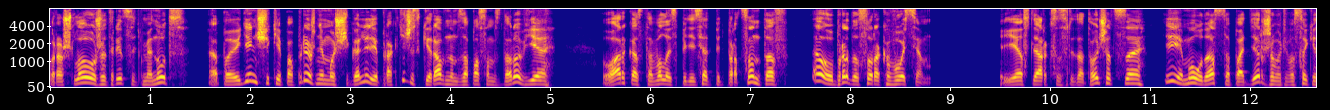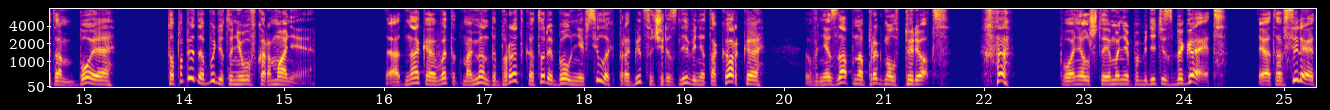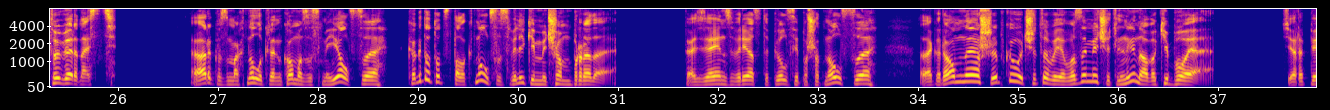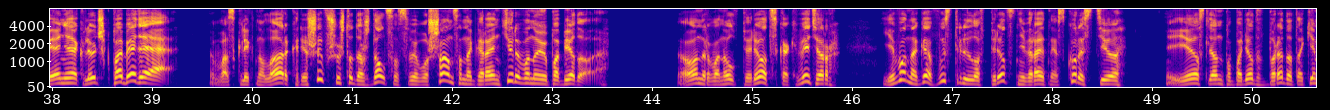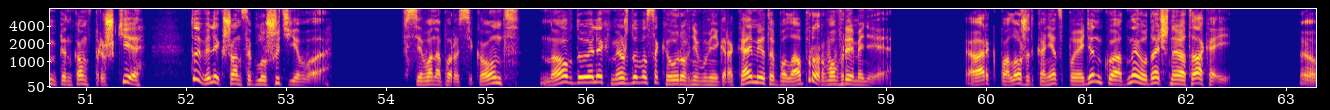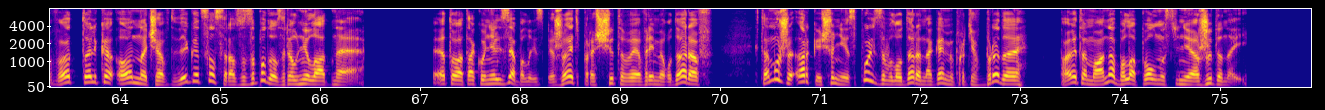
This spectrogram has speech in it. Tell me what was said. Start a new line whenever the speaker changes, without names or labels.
Прошло уже 30 минут, а поединщики по-прежнему щеголили практически равным запасом здоровья. У Арка оставалось 55%, а у Брэда 48%. Если Арк сосредоточится, и ему удастся поддерживать высокий темп боя, то победа будет у него в кармане. Однако в этот момент Брэд, который был не в силах пробиться через ливень атак Арка, внезапно прыгнул вперед. Ха! Понял, что ему не победить избегает. Это вселяет уверенность. Арк взмахнул клинком и засмеялся, когда тот столкнулся с великим мечом Брэда. Хозяин зверя отступился и пошатнулся. Огромная ошибка, учитывая его замечательные навыки боя. «Терпение — ключ к победе!» — воскликнул Арк, решивший, что дождался своего шанса на гарантированную победу. Он рванул вперед, как ветер. Его нога выстрелила вперед с невероятной скоростью. если он попадет в Брэда таким пинком в прыжке, то велик шанс оглушить его. Всего на пару секунд, но в дуэлях между высокоуровневыми игроками это была прорва времени. Арк положит конец поединку одной удачной атакой. Вот только он, начав двигаться, сразу заподозрил неладное. Эту атаку нельзя было избежать, просчитывая время ударов. К тому же Арк еще не использовал удары ногами против Брэда, поэтому она была полностью неожиданной.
